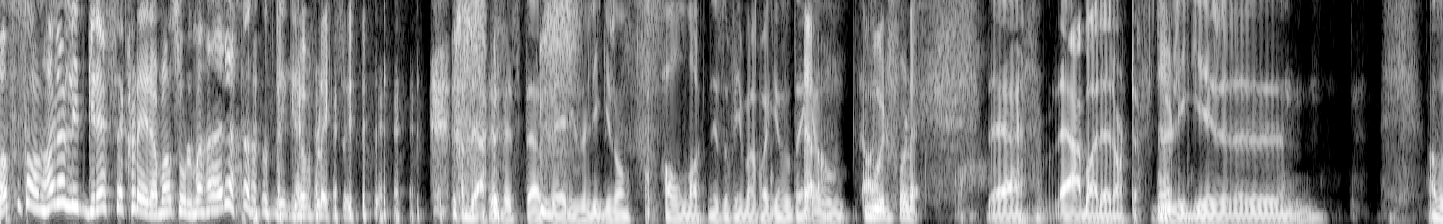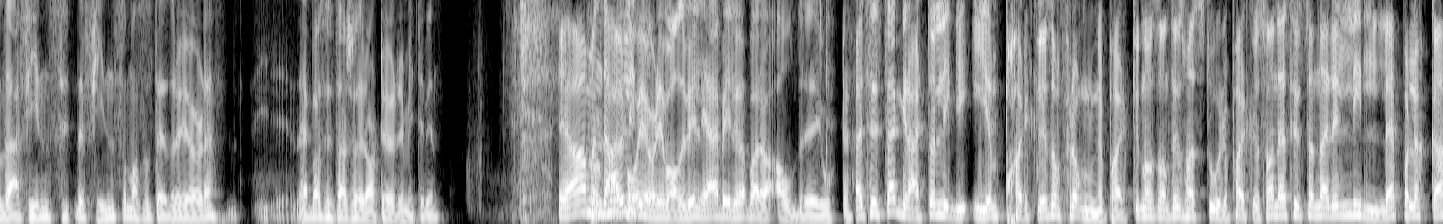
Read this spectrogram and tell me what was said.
Å, for faen, her er litt gress! Jeg kler av meg og soler meg her! Ligger og flekser. Det er det beste jeg ser, de som ligger sånn halvnakne i Sofienbergparken. Så tenker Ja. jeg sånn ja, Hvorfor det? det, det er bare rart, det. Du ligger Altså, det fins så masse steder å gjøre det. Jeg bare syns det er så rart å gjøre det midt i byen. Ja, men Folk det er jo få litt gjøre det hva de vil. Jeg ville bare aldri gjort det. Jeg syns det er greit å ligge i en park, liksom Frognerparken og sånne som er store parker. og sånn. Jeg syns den derre lille på Løkka,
